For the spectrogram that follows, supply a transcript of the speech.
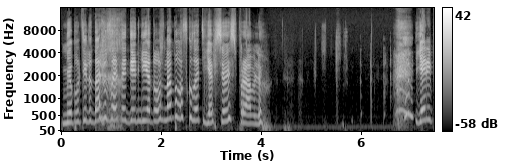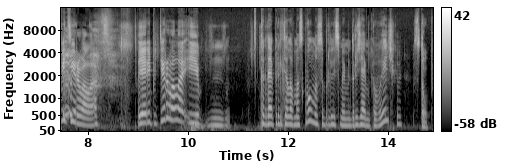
Мне платили даже за это деньги. Я должна была сказать, я все исправлю. Я репетировала. Я репетировала, и когда я прилетела в Москву, мы собрались с моими друзьями КВНчиками. Стоп.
